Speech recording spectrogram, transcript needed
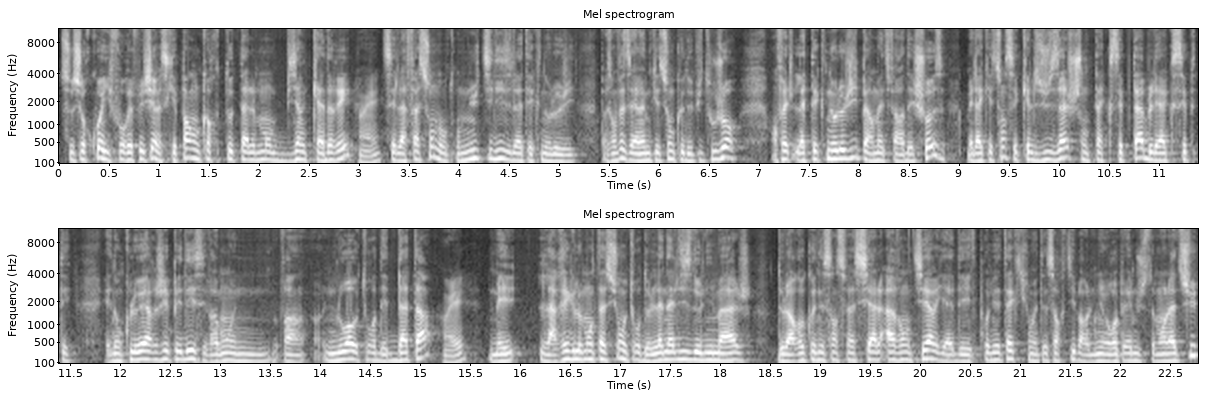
ce sur quoi il faut réfléchir, et ce qui n'est pas encore totalement bien cadré, c'est la façon dont on utilise la technologie. Parce qu'en fait, c'est la même question que depuis toujours. En fait, la technologie permet de faire des choses, mais la question, c'est quels usages sont acceptables et acceptés. Et donc, le RGPD, c'est vraiment une, une loi autour des data, mais la réglementation autour de l'analyse de l'image, de la reconnaissance faciale. Avant-hier, il y a des premiers textes qui ont été sortis par l'Union européenne justement là-dessus.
